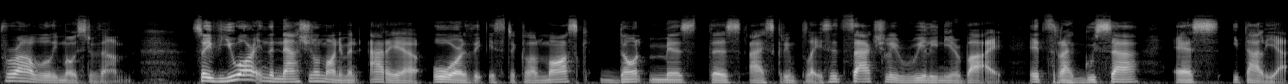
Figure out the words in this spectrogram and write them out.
probably most of them. So if you are in the National Monument area or the Istiqlal Mosque, don't miss this ice cream place. It's actually really nearby. It's Ragusa Es Italia.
